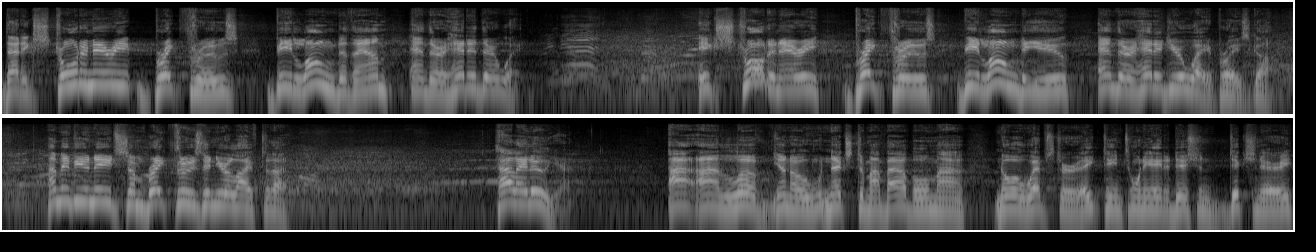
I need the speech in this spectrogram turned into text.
that extraordinary breakthroughs belong to them and they're headed their way. Extraordinary breakthroughs belong to you and they're headed your way, praise God. How many of you need some breakthroughs in your life tonight? Hallelujah. I, I love, you know, next to my Bible, my Noah Webster 1828 edition dictionary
